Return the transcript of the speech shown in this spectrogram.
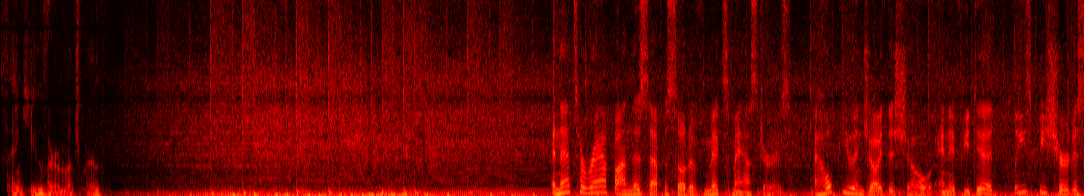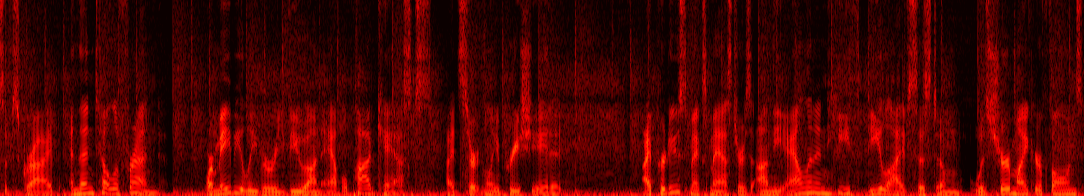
Thank you very much, man. And that's a wrap on this episode of Mixmasters. I hope you enjoyed the show, and if you did, please be sure to subscribe and then tell a friend. Or maybe leave a review on Apple Podcasts. I'd certainly appreciate it. I produce Mixmasters on the Allen and Heath DLive system with Shure microphones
